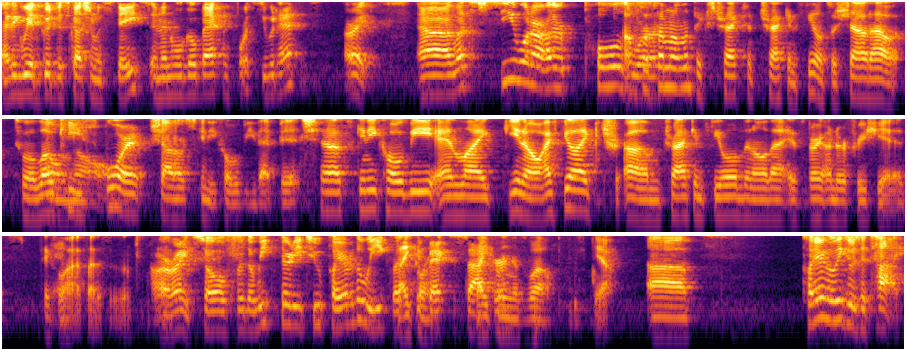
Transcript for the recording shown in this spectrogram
I think we had good discussion with states, and then we'll go back and forth see what happens. All right, uh, let's see what our other polls Also, were. Summer Olympics track track and field. So shout out to a low key Oh, no. sport. Shout out Skinny Kobe, that bitch. Shout out Skinny Kobe and like you know, I feel like tr- um, track and field and all that is very underappreciated. It's, takes a lot of athleticism. All right, so for the Week 32 Player of the Week, let's cycling, get back to soccer. cycling as well. Yeah. Uh, player of the week it was a tie.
